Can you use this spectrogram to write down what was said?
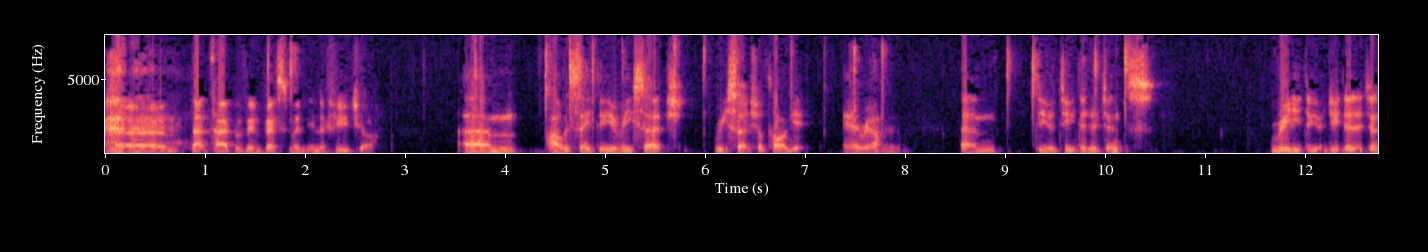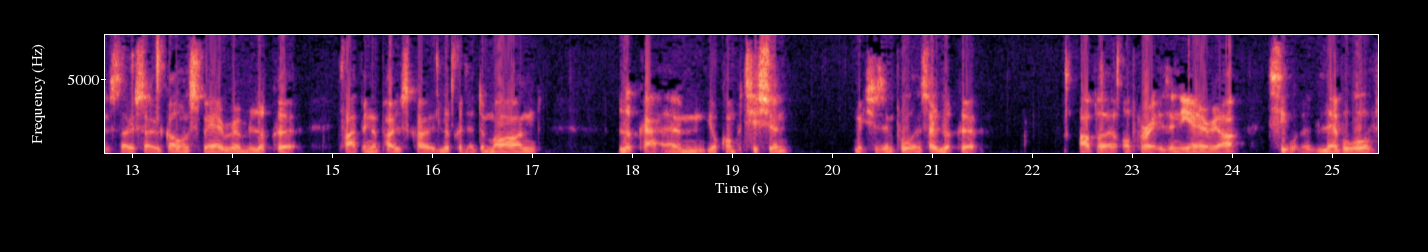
um, that type of investment in the future? Um, I would say do your research, research your target area, um, do your due diligence. Really do your due diligence though. So go on SpareRoom, look at, type in the postcode, look at the demand, look at um, your competition, which is important. So look at other operators in the area, see what the level of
